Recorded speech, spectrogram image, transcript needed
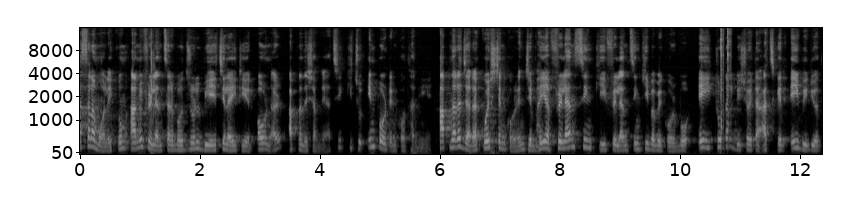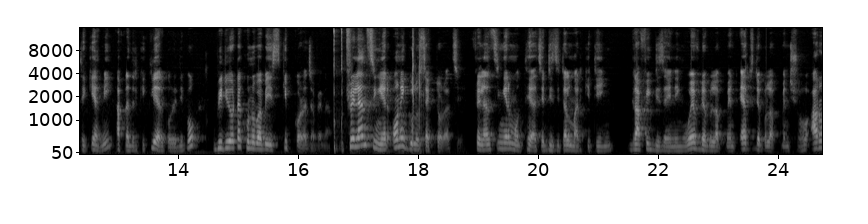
আসসালামু আলাইকুম, আমি ফ্রিল্যান্সার বদরুল বিএইচএল আইটি এর ওনার আপনাদের সামনে আছি কিছু ইম্পর্টেন্ট কথা নিয়ে। আপনারা যারা কোয়েশ্চেন করেন যে, ভাইয়া ফ্রিল্যান্সিং কি? ফ্রিল্যান্সিং কীভাবে করব? এই টোটাল বিষয়টা আজকের এই ভিডিও থেকে আমি আপনাদেরকে ক্লিয়ার করে দিব। ভিডিওটা কোনোভাবে স্কিপ করা যাবে না। ফ্রিল্যান্সিং এর অনেকগুলো সেক্টর আছে। ফ্রিল্যান্সিং এর মধ্যে আছে digital marketing graphic designing web development apps development সহ আরও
